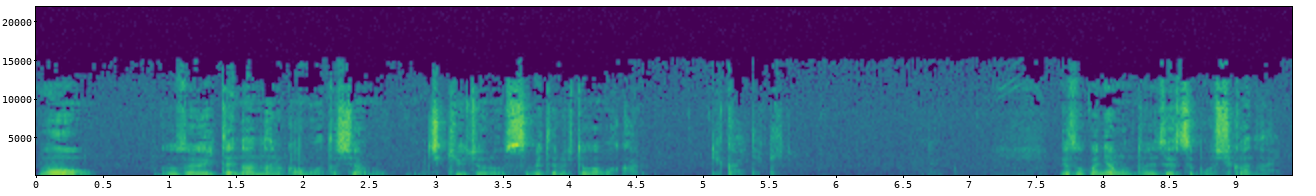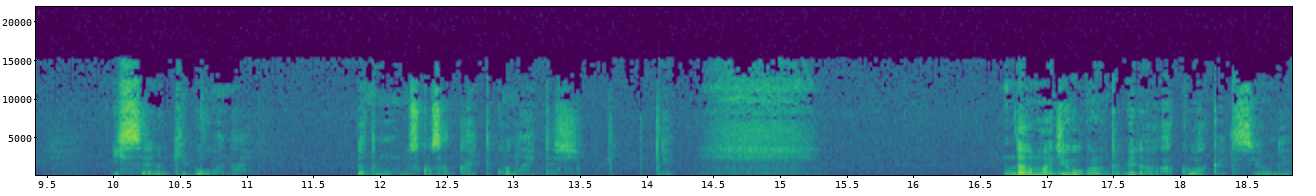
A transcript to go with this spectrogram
もうそれが一体何なのかも私はもう地球上の全ての人が分かる。理解できる。でそこには本当に絶望しかない。一切の希望はない。だってもう息子さん帰ってこないんだし、ね、だからまあ地獄の扉が開くわけですよね。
